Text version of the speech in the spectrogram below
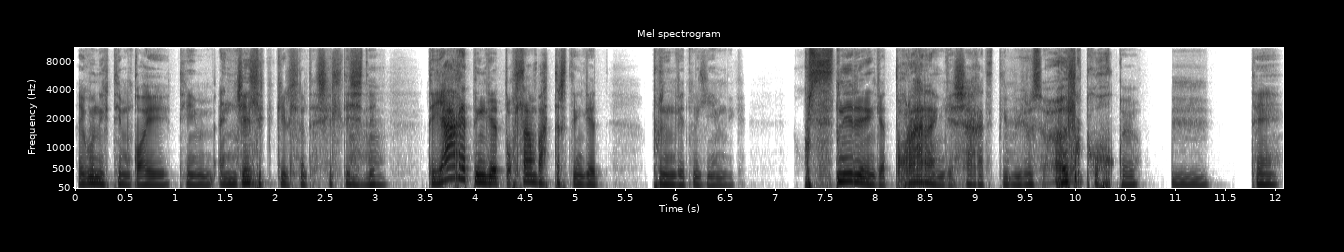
айгүй нэг тийм гоё тийм анжелик гэрлнүүд ашигладаг шүү дээ. Тэг яагаад ингээд Улаанбаатарт ингээд бүр ингээд нэг юм нэг хүсснээрээ ингээд дураараа ингээд шаагаад иддэг би ерөөс ойлгохгүй байхгүй юу? Тэ.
